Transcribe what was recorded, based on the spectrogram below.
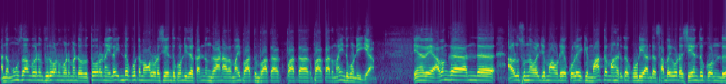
அந்த மூசாம் வேணும் ஃபிரோனும் வேணும் என்ற ஒரு தோரணையில் இந்த கூட்டம் அவங்களோட சேர்ந்து கொண்டு இதை கண்ணும் காணாத மாதிரி பார்த்தும் பார்த்தா பார்த்தா பார்க்காத மாதிரி இருந்து கொண்டிருக்கியா எனவே அவங்க அந்த அழு சுண்ணவள் ஜம்மாவுடைய கொலைக்கு மாத்தமாக இருக்கக்கூடிய அந்த சபையோட சேர்ந்து கொண்டு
